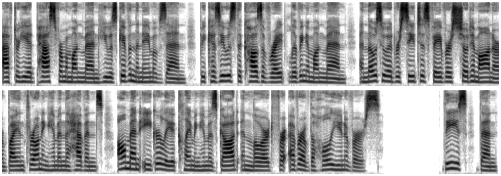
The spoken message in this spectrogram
after he had passed from among men, he was given the name of Zen, because he was the cause of right living among men, and those who had received his favors showed him honor by enthroning him in the heavens, all men eagerly acclaiming him as God and Lord forever of the whole universe. These, then,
